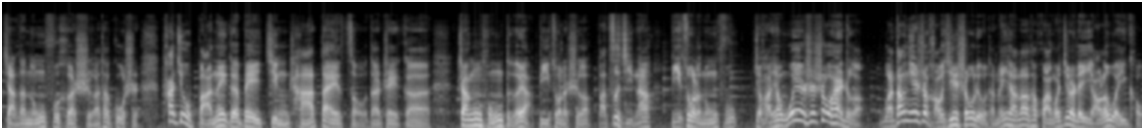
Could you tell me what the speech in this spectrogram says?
讲的农夫和蛇的故事。他就把那个被警察带走的这个张宏德呀，比作了蛇，把自己呢比作了农夫，就好像我也是受害者。我当年是好心收留他，没想到他缓过劲儿来咬了我一口。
